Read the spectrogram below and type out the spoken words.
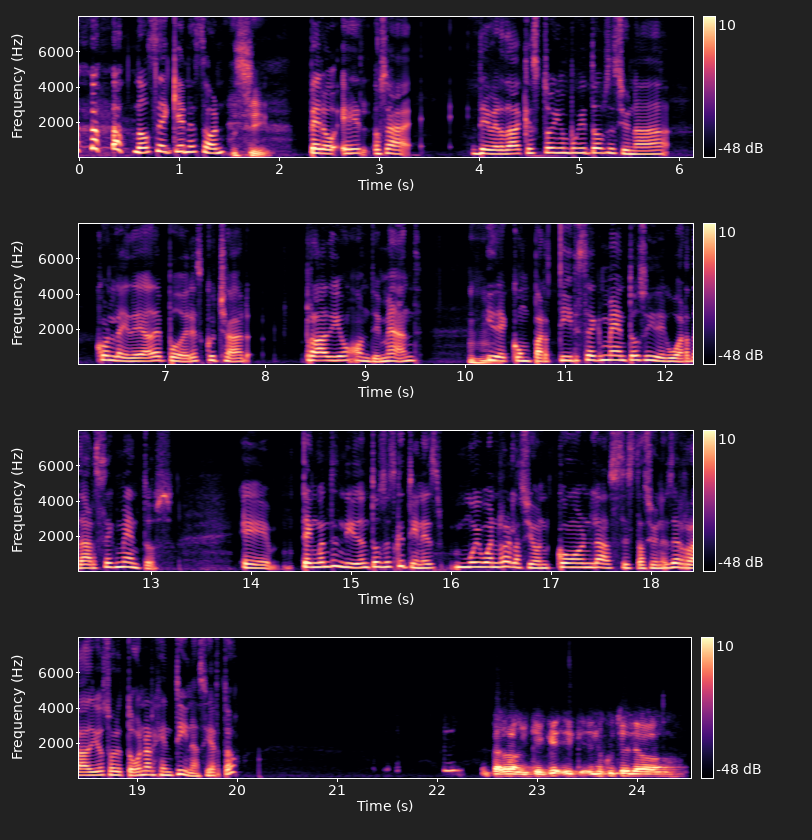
no sé quiénes son. Sí. Pero él, o sea, de verdad que estoy un poquito obsesionada con la idea de poder escuchar radio on demand y de compartir segmentos y de guardar segmentos. Eh, tengo entendido entonces que tienes muy buena relación con las estaciones de radio, sobre todo en Argentina, ¿cierto? Perdón, que, no escuché lo...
